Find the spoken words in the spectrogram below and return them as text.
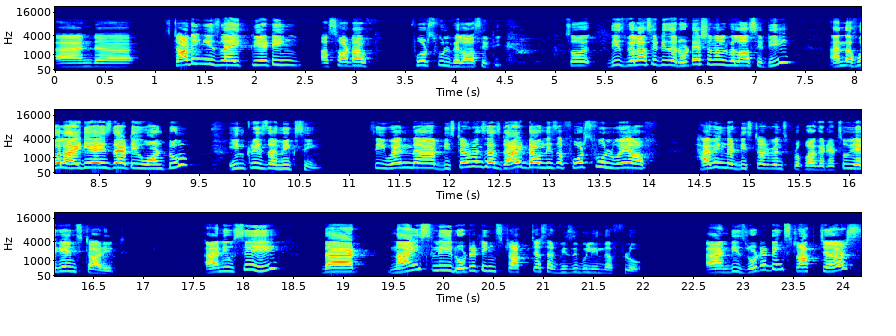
and starting is like creating a sort of forceful velocity so this velocity is a rotational velocity and the whole idea is that you want to increase the mixing. See when the disturbance has died down this is a forceful way of having the disturbance propagated. So we again start it and you see that nicely rotating structures are visible in the flow and these rotating structures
